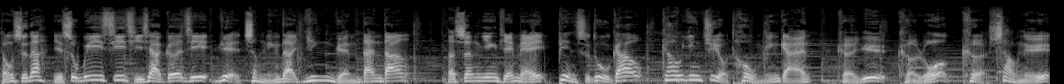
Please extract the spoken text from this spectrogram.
同时呢，也是 VC 旗下歌姬岳正明的音源担当。他声音甜美，辨识度高，高音具有透明感，可御可萝可少女，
